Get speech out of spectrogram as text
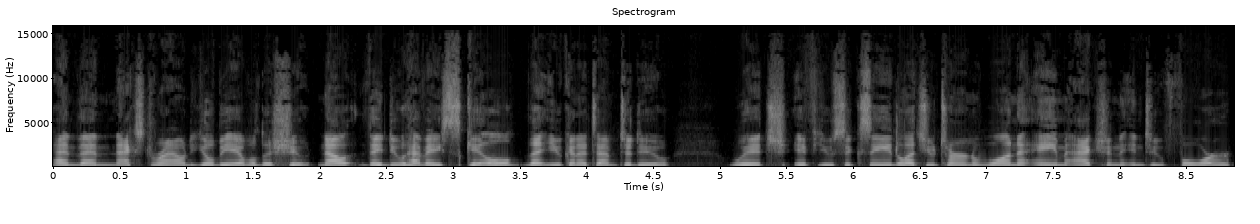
and then next round you'll be able to shoot. Now they do have a skill that you can attempt to do, which if you succeed lets you turn one aim action into four,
